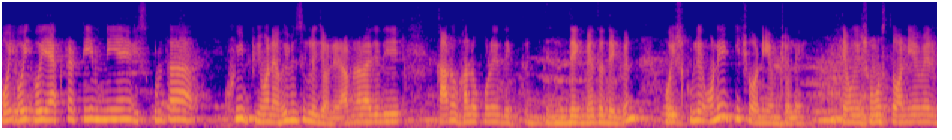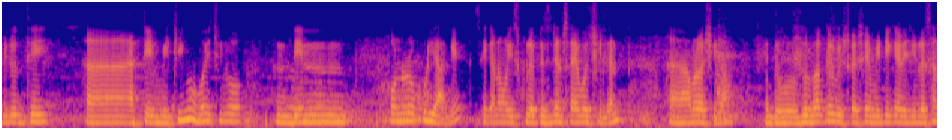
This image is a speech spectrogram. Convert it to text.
ওই ওই ওই একটা টিম নিয়ে স্কুলটা খুবই মানে হুইমিসিকলি চলে আপনারা যদি আরও ভালো করে দেখতে দেখবেন তো দেখবেন ওই স্কুলে অনেক কিছু অনিয়ম চলে। এবং এই সমস্ত অনিয়মের বিরুদ্ধেই একটি মিটিংও হয়েছিল। দিন পনেরো কুড়ি আগে সেখানে ওই স্কুলে প্রেসিডেন্ট সাহেবও ছিলেন আমরাও ছিলাম। কিন্তু দুর্ভাগ্যের বিষয় সেই মিটিংয়ের রেজুলেশন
